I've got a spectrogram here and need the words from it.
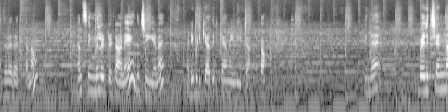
അതുവരെ എത്തണം. ഞാൻ സിമ്മിലിട്ടിട്ടാണേ ഇത് ചെയ്യണേ. അടി പിടിക്കാതിരിക്കാൻ വേണ്ടിയിട്ടാണ് കേട്ടോ. പിന്നെ വെളിച്ചെണ്ണ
